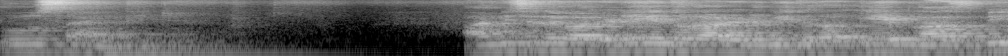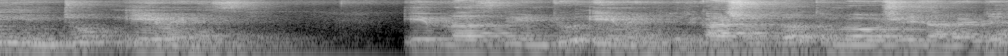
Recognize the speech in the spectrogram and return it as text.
টু সাইন থিটা আর নিচে দেখো, এটা এ ধরো আর এটা বি ধরো a plus b into a minus a plus b into a minus কার সূত্র? তোমরা অবশ্যই জানো এটা।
